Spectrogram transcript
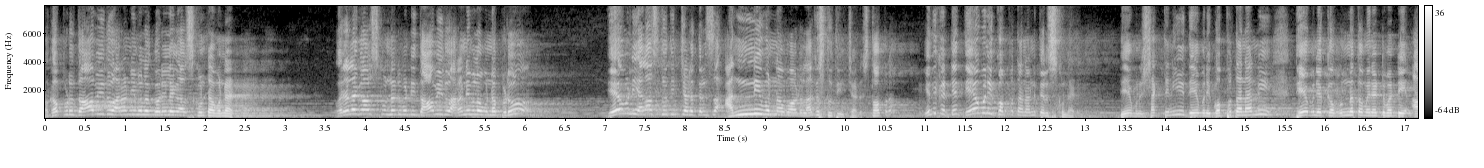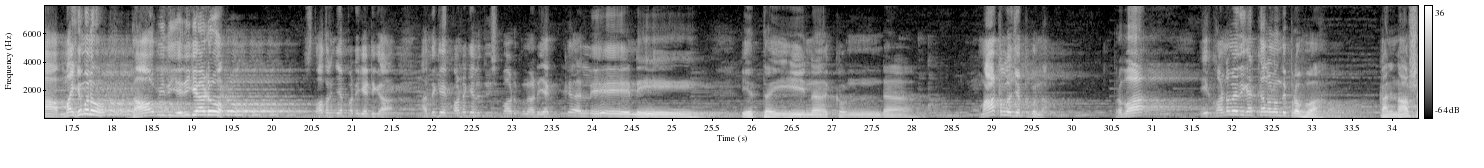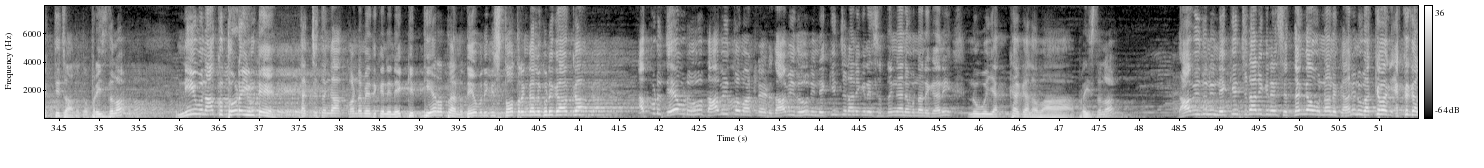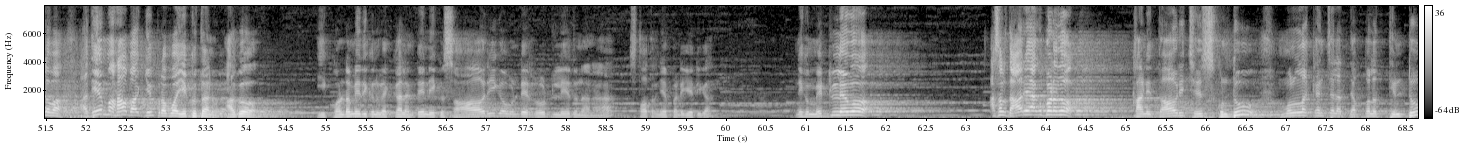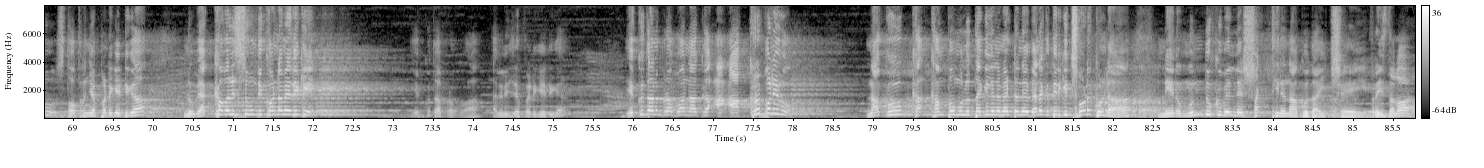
ఒకప్పుడు దావీదు అరణ్యంలో గొర్రెలు కాసుకుంటా ఉన్నాడు. గొర్రెలు కాసుకున్నటువంటి దావీదు అరణ్యంలో ఉన్నప్పుడు దేవుని ఎలా స్థుతించాడో తెలుసా? అన్ని ఉన్నవాడులాగా స్తుతించాడు స్తోత్రం. ఎందుకంటే దేవుని గొప్పతనాన్ని తెలుసుకున్నాడు. దేవుని శక్తిని దేవుని గొప్పతనాన్ని దేవుని యొక్క ఉన్నతమైనటువంటి ఆ మహిమను దావీదు ఎరిగాడు. స్తోత్రం చెప్పండి గట్టిగా. అందుకే కొండకెళ్ళి చూసి పాడుకున్నాడు ఎక్కలేని ఎత్తైన కొండ. మాటలో చెప్పుకుందాం. ప్రభా ఈ కొండ మీదకి ఎక్కాలని ఉంది ప్రభువా? కానీ నా శక్తి చాలదు. ప్రైజ్లో నీవు నాకు తోడై ఉంటే ఖచ్చితంగా కొండ మీదకి నేను ఎక్కి తీరతాను. దేవునికి స్తోత్రం కలుగును గాక. అప్పుడు దేవుడు దావీతో మాట్లాడు దావీదు నిన్ను ఎక్కించడానికి నేను సిద్ధంగానే ఉన్నాను కానీ నువ్వు ఎక్కగలవా? ప్రైజ్లో దావీదు నిన్ను ఎక్కించడానికి నేను సిద్ధంగా ఉన్నాను కానీ నువ్వు ఎక్క ఎక్కగలవా? అదే మహాభాగ్యం ప్రభా ఎక్కుతాను. అగో ఈ కొండ మీదకి నువ్వు ఎక్కాలంటే నీకు సారీగా ఉండే రోడ్డు లేదు నానా? స్తోత్రం చెప్పండి గట్టిగా. నీకు మెట్లు లేవో అసలు దారి ఆగపడదు. కానీ దారి చేసుకుంటూ ముళ్ళ కంచెల దెబ్బలు తింటూ స్తోత్రం చెప్పండి గట్టిగా నువ్వు ఎక్కవలసి ఉంది కొండ మీదకి? ఎక్కుతా ప్రభువా అల్లి చెప్పండి గట్టిగా. ఎక్కుతాను ప్రభు నాకు ఆ- ఆ కృపనివ్వు నాకు క- కంపములు తగిలిన వెంటనే వెనక్కి తిరిగి చూడకుండా నేను ముందుకు వెళ్ళే శక్తిని నాకు దయచేయి. ప్రైజ్ దలా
